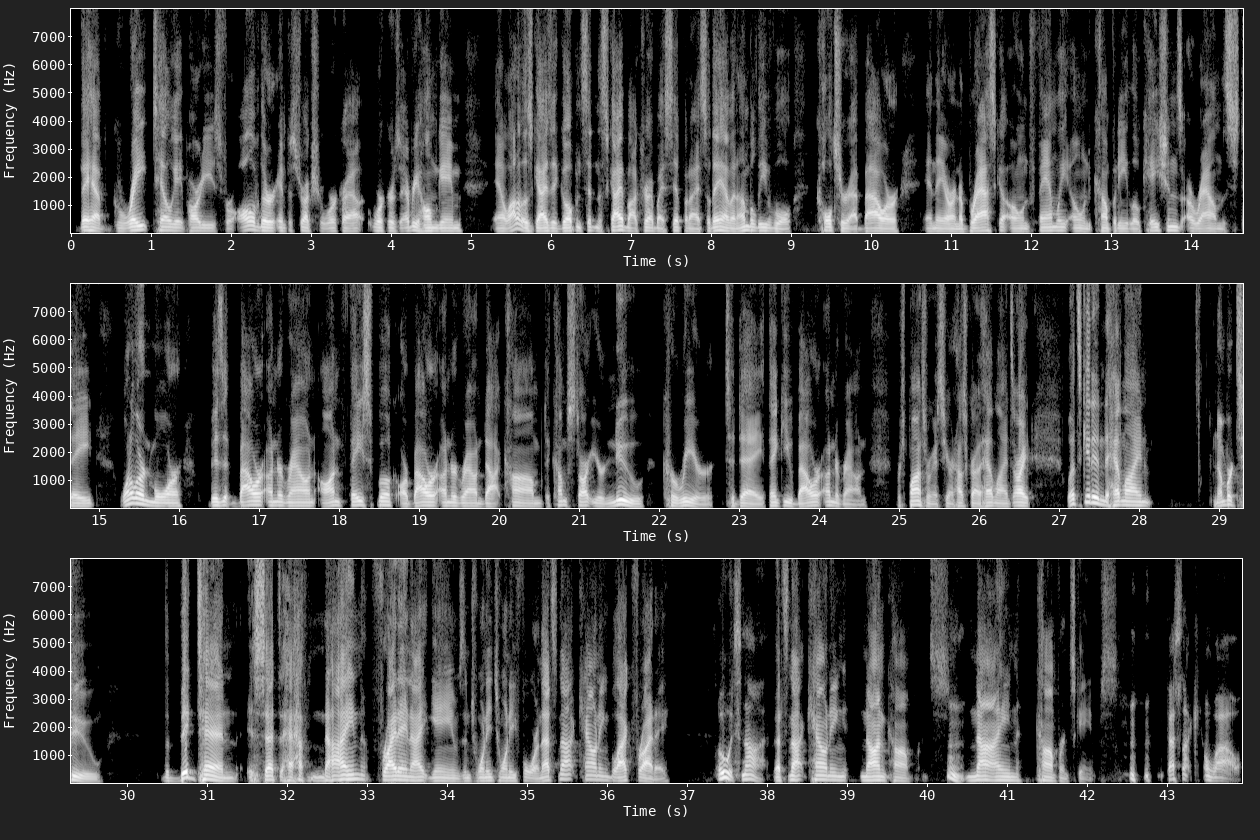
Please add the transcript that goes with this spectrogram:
they have great tailgate parties for all of their infrastructure workout workers every home game. And a lot of those guys that go up and sit in the skybox right by Sip and I. So they have an unbelievable culture at Bauer, and they are a Nebraska owned, family owned company, locations around the state. Want to learn more? Visit Bauer Underground on Facebook or BauerUnderground.com to come start your new career today. Thank you, Bauer Underground, for sponsoring us here on Husker Headlines. All right, let's get into headline number two. The Big Ten is set to have nine Friday night games in 2024, and that's not counting Black Friday. Oh, it's not. That's not counting non conference. Hmm. Nine conference games. that's not, wow.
